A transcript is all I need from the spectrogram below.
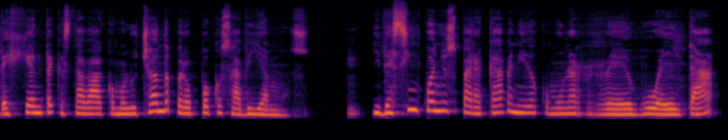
de gente que estaba como luchando, pero poco sabíamos. Mm. Y de cinco años para acá ha venido como una revuelta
